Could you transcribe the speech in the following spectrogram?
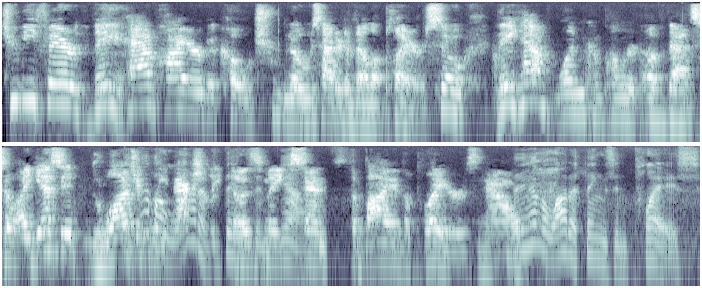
to be fair, they have hired a coach who knows how to develop players. So they have one component of that. So I guess it logically actually does in- make yeah. sense to buy the players now. They have a lot of things in place.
